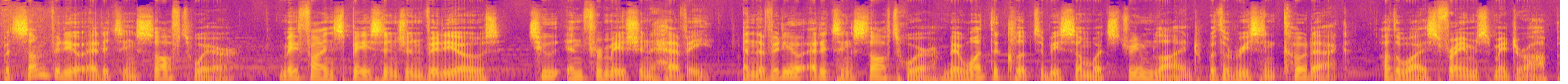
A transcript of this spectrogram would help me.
but some video editing software may find Space Engine videos too information heavy, and the video editing software may want the clip to be somewhat streamlined with a recent codec, otherwise frames may drop.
